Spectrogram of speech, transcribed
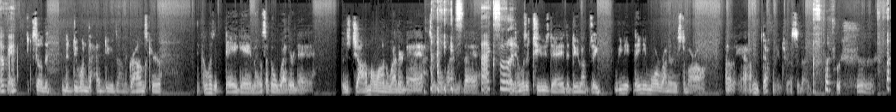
okay, So the the do one of the head dudes on the grounds crew, I think it was a day game. It was like a weather day. It was John Malan weather day. So it was a Wednesday. And it was a Tuesday. The dude was like, "We need they need more runners tomorrow." I was like, "Yeah, I'm definitely interested. I, for sure."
